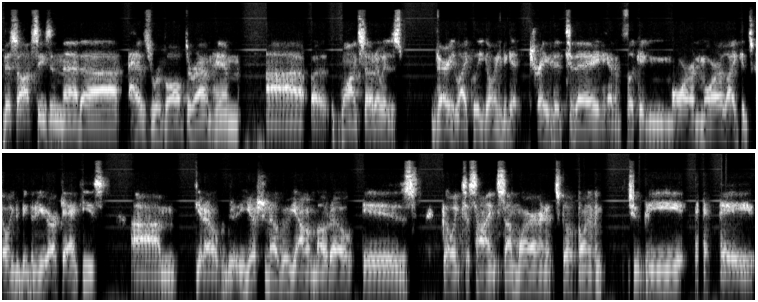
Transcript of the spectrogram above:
this offseason that uh, has revolved around him, uh, uh, Juan Soto is very likely going to get traded today, and it's looking more and more like it's going to be the New York Yankees. Um, you know, Yoshinobu Yamamoto is going to sign somewhere, and it's going to be a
